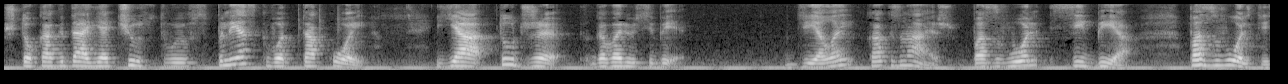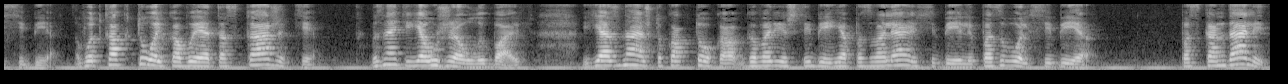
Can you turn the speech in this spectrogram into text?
что когда я чувствую всплеск вот такой, я тут же говорю себе, делай, как знаешь, позволь себе, позвольте себе. Вот как только вы это скажете, вы знаете, я уже улыбаюсь. Я знаю, что как только говоришь себе, я позволяю себе или позволь себе поскандалить,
